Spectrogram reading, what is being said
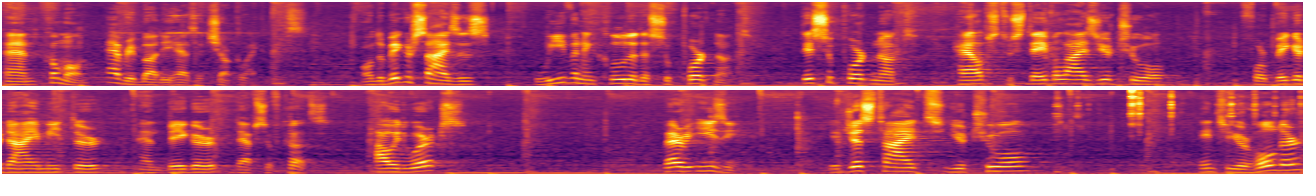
And come on, everybody has a chuck like this. On the bigger sizes, we even included a support nut. This support nut helps to stabilize your tool for bigger diameter and bigger depths of cuts. How it works? Very easy. You just tight your tool into your holder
